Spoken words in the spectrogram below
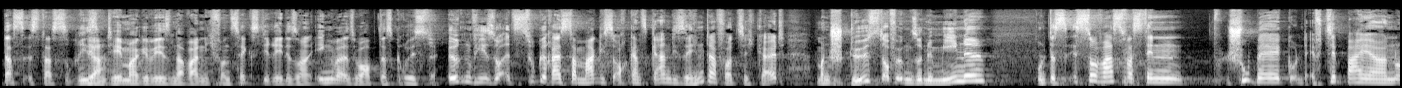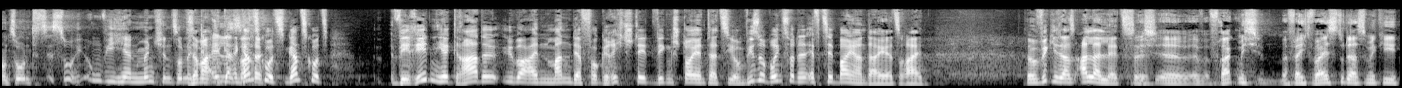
Das ist das Riesenthema gewesen. Da war nicht von Sex die Rede, sondern Ingwer ist überhaupt das Größte. Irgendwie so als Zugereister mag ich es auch ganz gern, diese Hinterfotzigkeit. Man stößt auf irgendeine so eine Mine und das ist sowas, was den Schubeck und FC Bayern und so, und das ist so irgendwie hier in München so eine Sag mal, geile ganz Sache. kurz, ganz kurz. Wir reden hier gerade über einen Mann, der vor Gericht steht wegen Steuerhinterziehung. Wieso bringst du den FC Bayern da jetzt rein? So wirklich das allerletzte. Ich äh, frag mich, vielleicht weißt du das, Micky,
